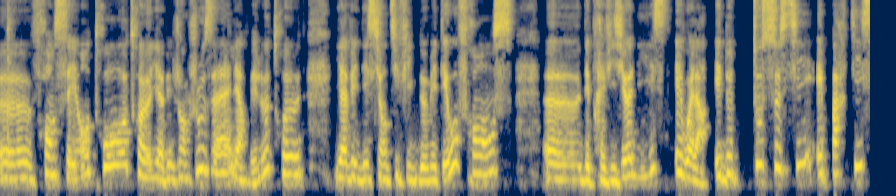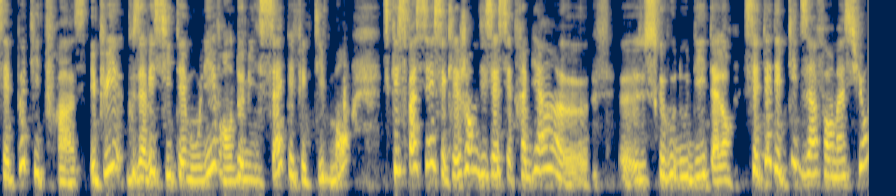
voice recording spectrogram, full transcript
euh, français, entre autres. Il y avait Jean Jouzel, Hervé Letreud, il y avait des scientifiques de Météo France, euh, des prévisionnistes, et voilà. Et de tout ceci est parti ces petites phrases. Et puis, vous avez cité mon livre en 2007, effectivement. Ce qui se passait, c'est que les gens me disaient, c'est très bien euh, euh, ce que vous nous dites. Alors, c'était des petites informations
